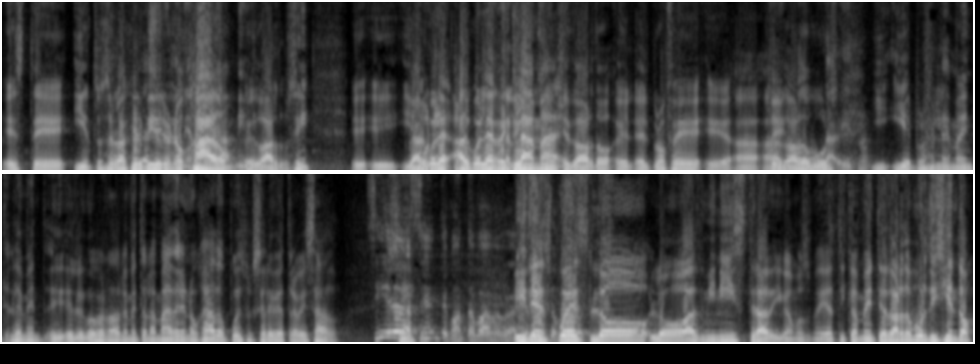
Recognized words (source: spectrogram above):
Este, y entonces baja el vidrio enojado, Eduardo, sí. Y, algo, Bonito. le, algo le reclama. Eduardo, el, el profe eh, a, a Sí. Eduardo Burs, David, ¿no? y, y el profe le, eh, el gobernador le metió la madre enojado, pues, porque se le había atravesado. Sí, era la gente cuando estaba. Y después lo, lo administra, digamos, mediáticamente Eduardo Burs diciendo,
